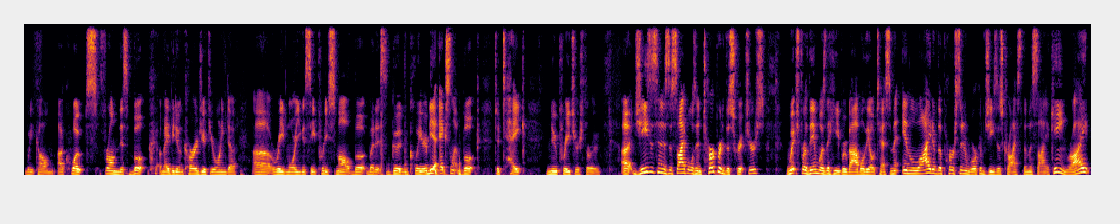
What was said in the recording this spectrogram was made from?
what do you call them? Uh, quotes from this book, maybe to encourage you if you're wanting to uh, read more. You can see pretty small book, but it's good and clear. It'd be an excellent book to take new preachers through. Uh, Jesus and his disciples interpreted the scriptures, which for them was the Hebrew Bible, the Old Testament, in light of the person and work of Jesus Christ, the Messiah King. Right?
